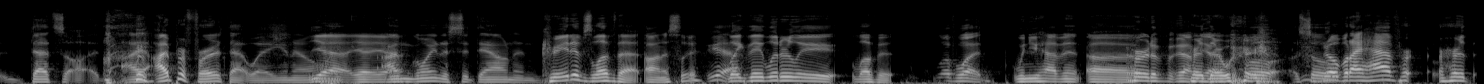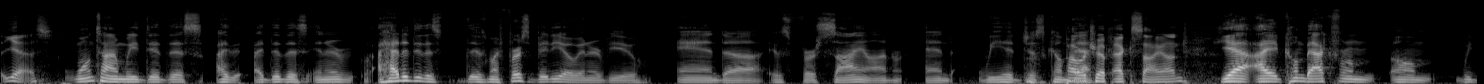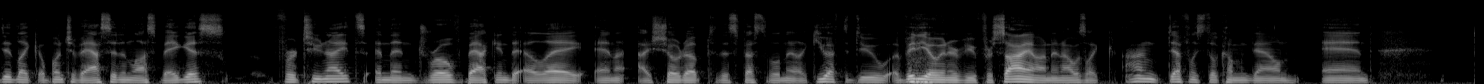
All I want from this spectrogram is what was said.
that's uh, I I prefer it that way, you know. yeah, Like, yeah, yeah. I'm going to sit down and Creatives love that, honestly. Yeah. Like they literally love it Love what? When you haven't uh, heard of? Um, heard yeah. their work. well, so no, but I have heard, heard yes. one time we did this i i did this interview i had to do this it was my first video interview and uh it was for scion and we had just come Power back Trip X Scion. yeah i had come back from um we did like a bunch of acid in las vegas for two nights and then drove back into LA and I- showed up to this festival and they're like, You have to do a video interview for Scion and I was like, I'm definitely still coming down and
